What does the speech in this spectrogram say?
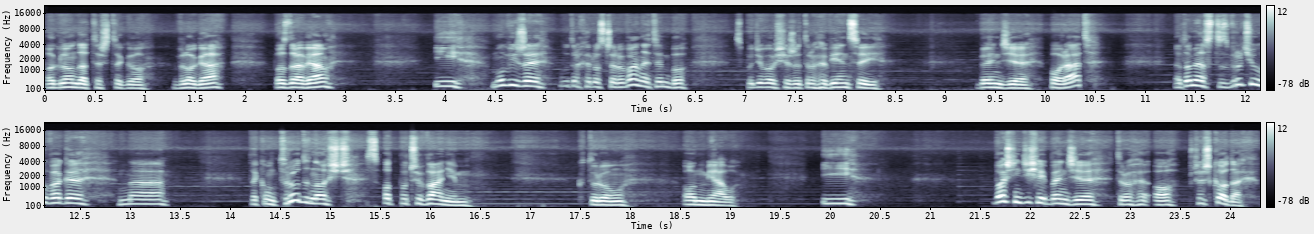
ogląda też tego vloga. Pozdrawiam. I mówi, że był trochę rozczarowany tym, bo spodziewał się, że trochę więcej będzie porad. Natomiast zwrócił uwagę na taką trudność z odpoczywaniem, którą on miał. I właśnie dzisiaj będzie trochę o przeszkodach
